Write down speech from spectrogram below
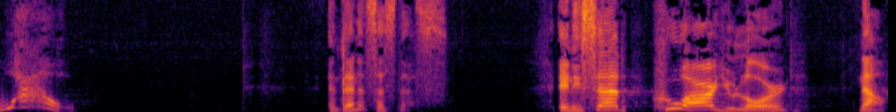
Wow. And then it says this. And he said, Who are you, Lord? Now,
